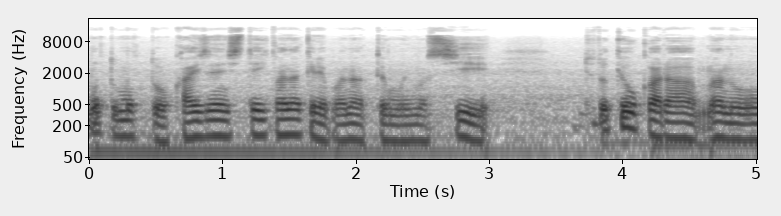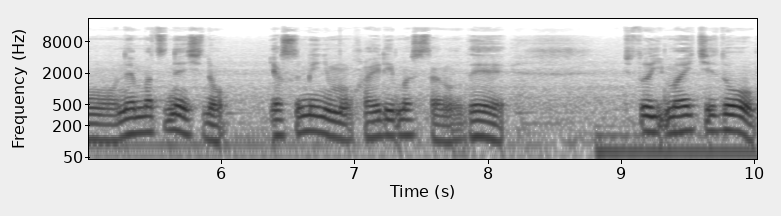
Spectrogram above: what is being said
もっともっと改善していかなければなって思いますしちょっと今日からあの年末年始の休みにも入りましたのでちょっと今一度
